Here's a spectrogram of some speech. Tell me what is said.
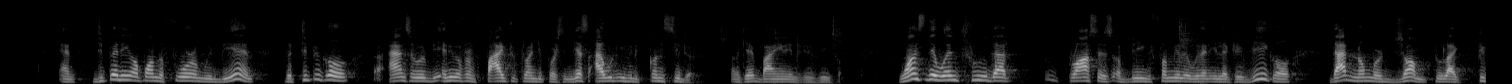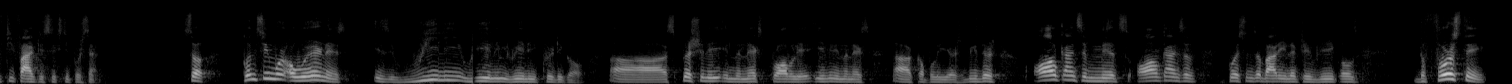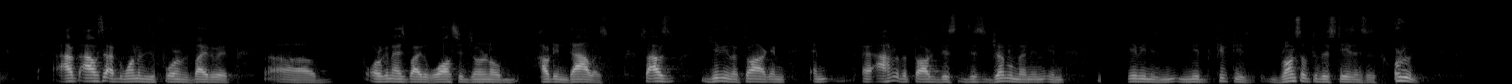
And depending upon the forum we'd be in, the typical answer would be anywhere from 5 to 20%. Yes, I would even consider okay, buying an electric vehicle. Once they went through that process of being familiar with an electric vehicle, that number jumped to like 55 to 60%. So consumer awareness is really, really, really critical, especially in the next, probably even in the next uh, couple of years, because there's all kinds of myths, all kinds of questions about electric vehicles. The first thing, I, I was at one of these forums, by the way, uh, organized by the Wall Street Journal out in Dallas. So I was giving the talk, and, and uh, after the talk, this, this gentleman in, in maybe in his mid 50s runs up to the stage and says, Arun,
